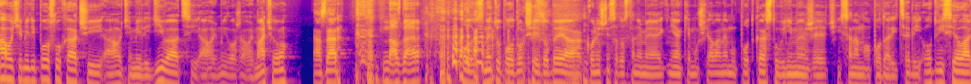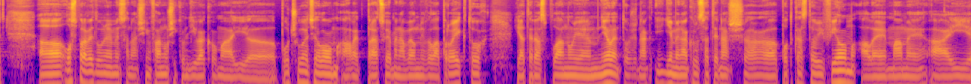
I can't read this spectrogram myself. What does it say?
Ahojte milí poslucháči, ahojte milí diváci, ahoj Miloš, ahoj Maťo. Nazdar. Nazdar. Po, sme tu po dlhšej dobe a konečne sa dostaneme aj k nejakému šialenému podcastu. Vidíme, že či sa nám ho podarí celý odvysielať. Ospravedlňujeme sa našim fanúšikom, divákom aj e, počúvateľom, ale pracujeme na veľmi veľa projektoch. Ja teraz plánujem nielen to, že ideme nakrúcať ten náš e, podcastový film, ale máme aj, e,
